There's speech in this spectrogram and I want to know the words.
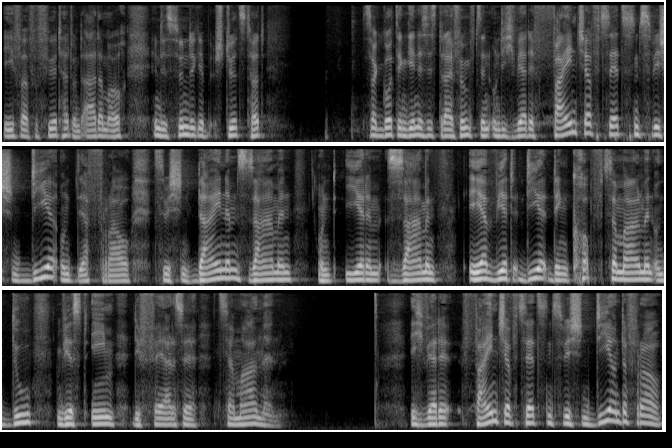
Eva verführt hat und Adam auch in die Sünde gestürzt hat. sagt Gott in Genesis 3,15, und ich werde Feindschaft setzen zwischen dir und der Frau, zwischen deinem Samen und ihrem Samen. Er wird dir den Kopf zermalmen und du wirst ihm die Ferse zermalmen. Ich werde Feindschaft setzen zwischen dir und der Frau,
